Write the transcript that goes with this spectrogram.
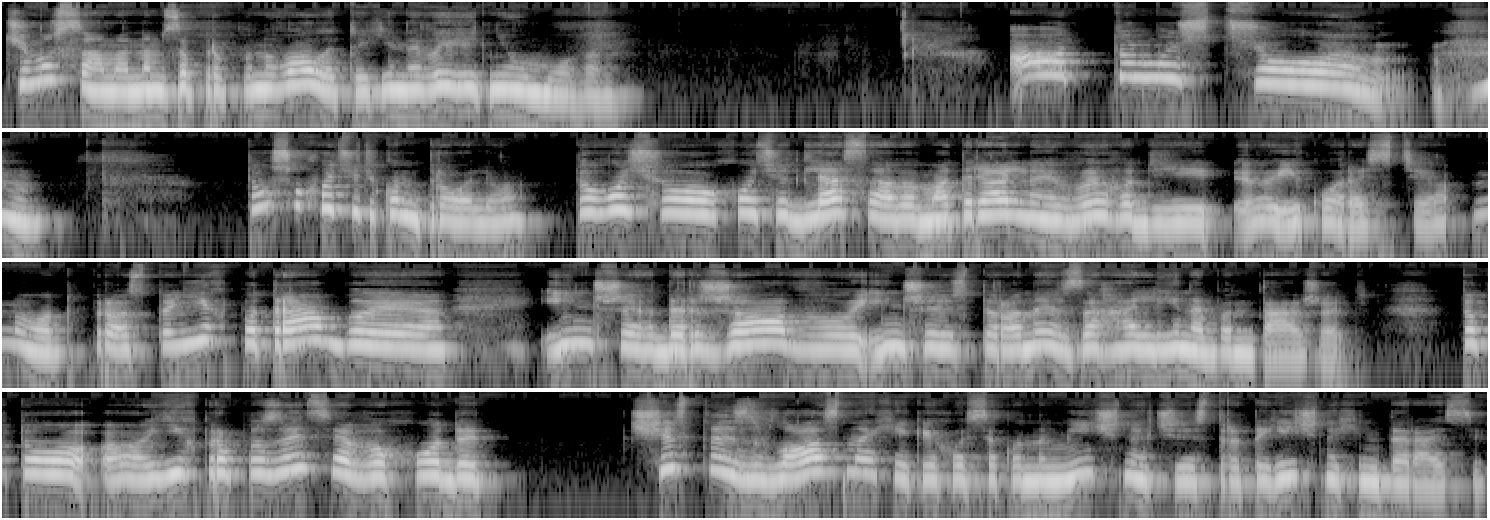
Чому саме нам запропонували такі невигідні умови? А тому що, того, що хочуть контролю, того, що хочуть для себе матеріальної вигоди е, і користі. Ну, от просто їх потреби інших держав, іншої сторони взагалі не бентежать. Тобто е, їх пропозиція виходить чисто з власних якихось економічних чи стратегічних інтересів.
